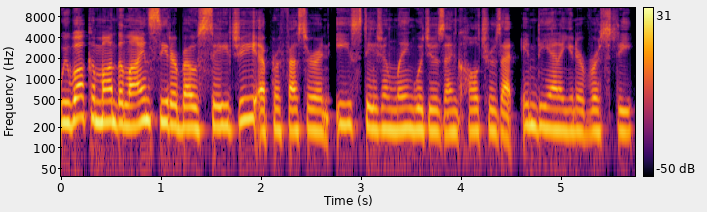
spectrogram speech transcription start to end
We welcome on the line CedarBough Saeji, a professor in East Asian languages and cultures at Indiana University,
